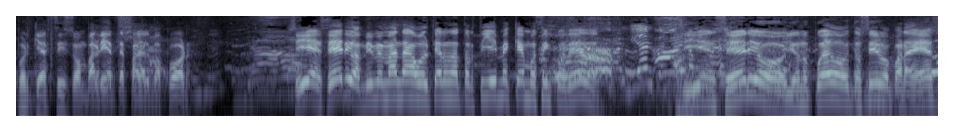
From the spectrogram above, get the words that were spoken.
porque así son valientes para el vapor. Sí, en serio, a mí me mandan a voltear una tortilla y me quemo cinco dedos. Sí, en serio, yo no puedo, no sirvo para eso.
